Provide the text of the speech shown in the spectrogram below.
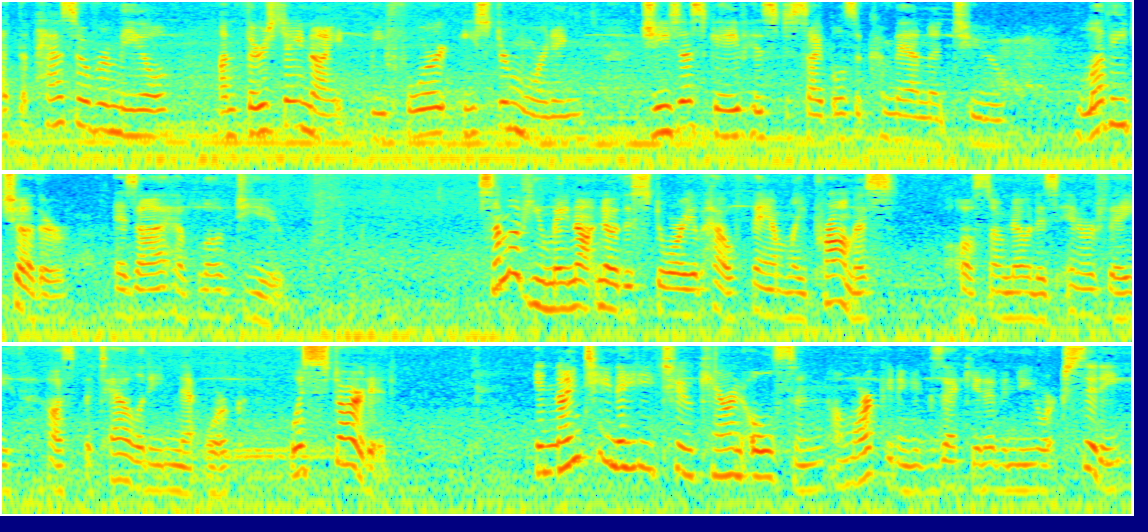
at the Passover meal on Thursday night before Easter morning, Jesus gave his disciples a commandment to love each other as I have loved you. Some of you may not know the story of how Family Promise, also known as Interfaith Hospitality Network, was started. In 1982, Karen Olson, a marketing executive in New York City,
